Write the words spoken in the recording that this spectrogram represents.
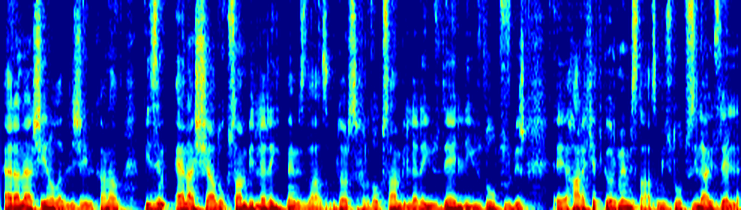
Her an her şeyin olabileceği bir kanal. Bizim en aşağı 91'lere gitmemiz lazım. 4.0-91'lere %50, %30 bir e, hareket görmemiz lazım. %30 ila %50.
